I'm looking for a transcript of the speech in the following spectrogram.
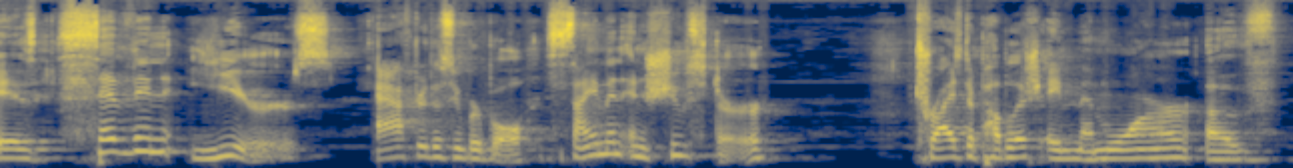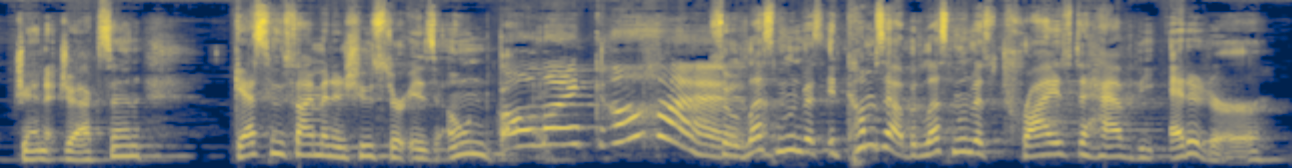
is seven years after the Super Bowl, Simon and Schuster tries to publish a memoir of Janet Jackson. Guess who Simon and Schuster is owned by? Oh my god! So Les Moonves, it comes out, but Les Moonves tries to have the editor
